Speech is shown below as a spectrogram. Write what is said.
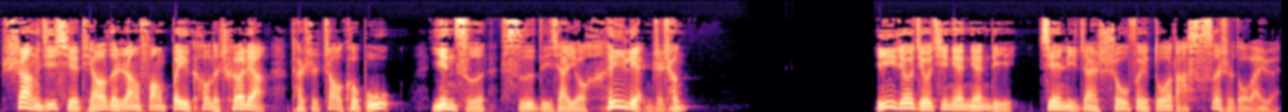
上级写条子让放被扣的车辆，他是照扣不误，因此私底下有“黑脸”之称。一九九七年年底，监理站收费多达四十多万元，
